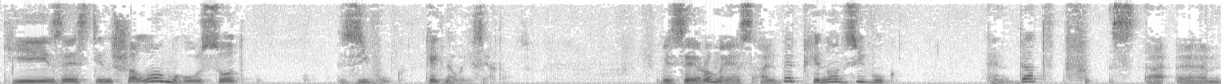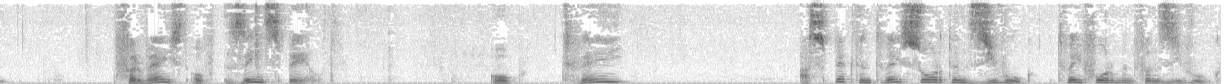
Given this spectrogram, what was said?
Ki zestin shalom husot zivug. Kijk nou wat hij zegt ons. We ze romes al bet pchinot zivug. En dat verwijst of zinspeelt op twee aspecten, twee soorten zivuk, twee vormen van zivuk,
